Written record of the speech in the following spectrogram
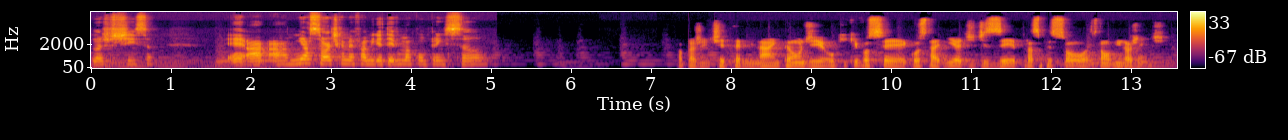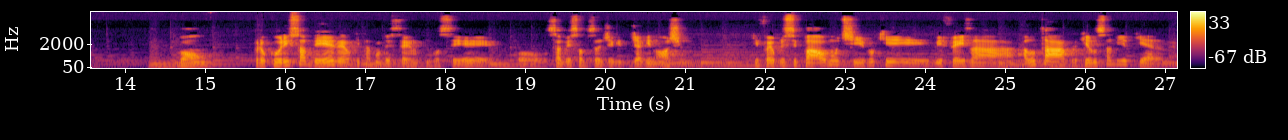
na justiça. É, a, a minha sorte é que a minha família teve uma compreensão, só para a gente terminar, então, de o que, que você gostaria de dizer para as pessoas que estão ouvindo a gente? Bom, procure saber né, o que está acontecendo com você, ou saber sobre o seu diagnóstico, que foi o principal motivo que me fez a, a lutar, porque eu não sabia o que era, né?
